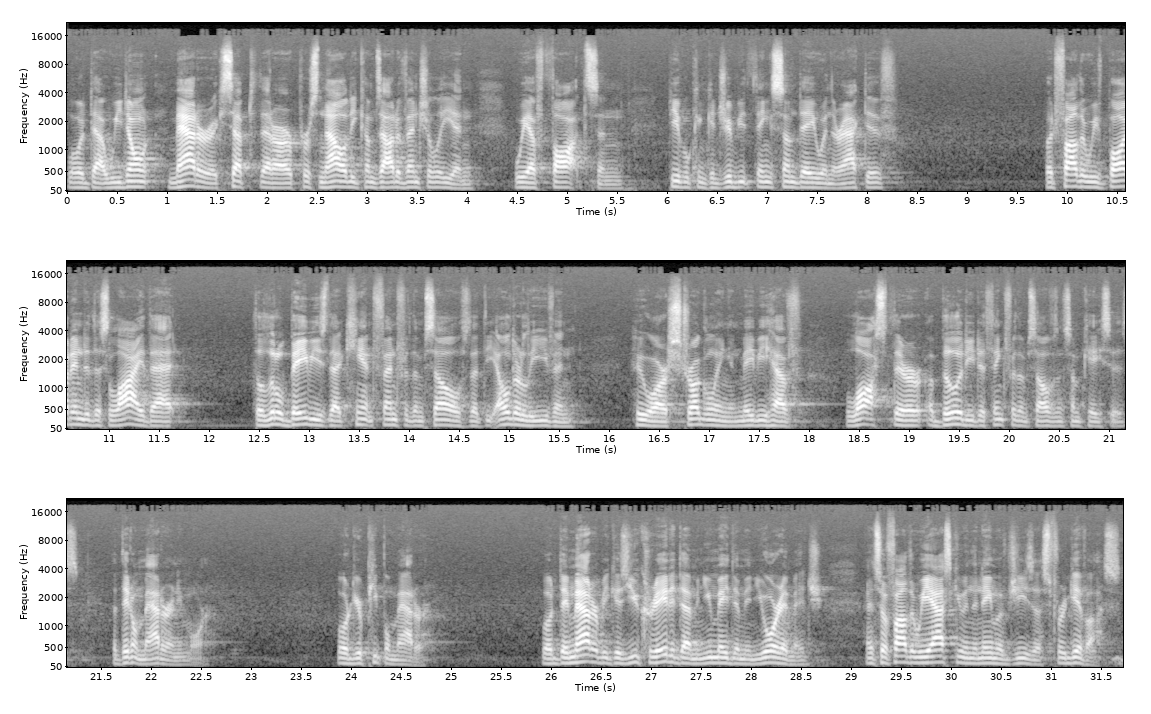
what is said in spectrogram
Lord, that we don't matter except that our personality comes out eventually and we have thoughts and people can contribute things someday when they're active. But Father, we've bought into this lie that the little babies that can't fend for themselves, that the elderly, even, who are struggling and maybe have lost their ability to think for themselves in some cases, that they don't matter anymore. Lord, your people matter. Lord, they matter because you created them and you made them in your image. And so, Father, we ask you in the name of Jesus, forgive us.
